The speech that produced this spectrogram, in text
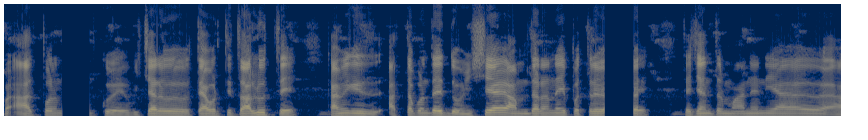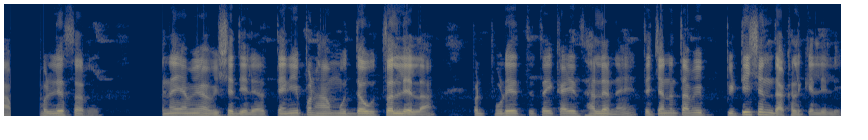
पण आजपर्यंत विचार त्यावरती चालूच आहे. कारण आत्तापर्यंत दोनशे आमदारांनाही पत्र त्याच्यानंतर माननीय बोलले सर त्यांनाही आम्ही हा विषय दिला. त्यांनी पण हा मुद्दा उचललेला. पण पुढे तिथे काही झालं नाही. त्याच्यानंतर आम्ही पिटिशन दाखल केलेली.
